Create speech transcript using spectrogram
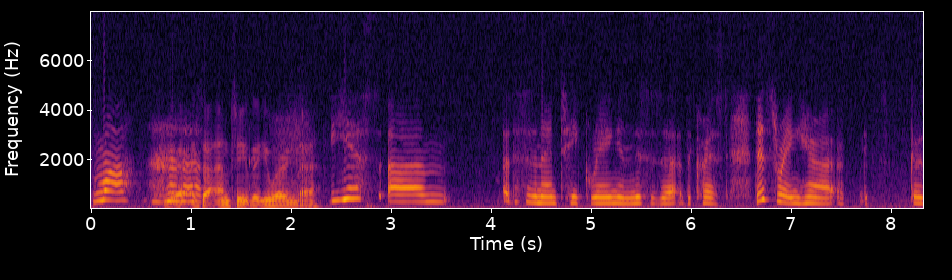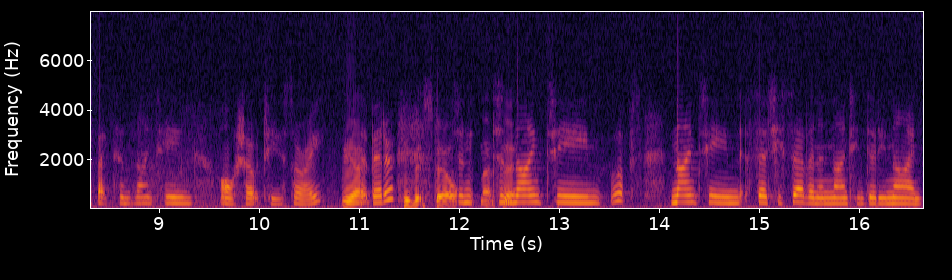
Ma. yeah, is that antique that you're wearing there? Yes. Um, uh, this is an antique ring, and this is uh, the crest. This ring here, uh, it goes back to 19. Oh, I'll show it to you. Sorry. Yeah. Is that better? Keep it still. to, That's to it. 19, whoops, 1937 and 1939.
